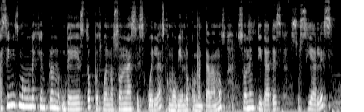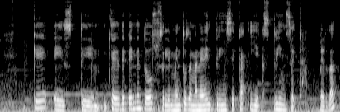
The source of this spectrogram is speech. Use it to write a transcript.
Asimismo, un ejemplo de esto, pues bueno, son las escuelas, como bien lo comentábamos, son entidades sociales que, este, que dependen todos sus elementos de manera intrínseca y extrínseca, ¿verdad?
